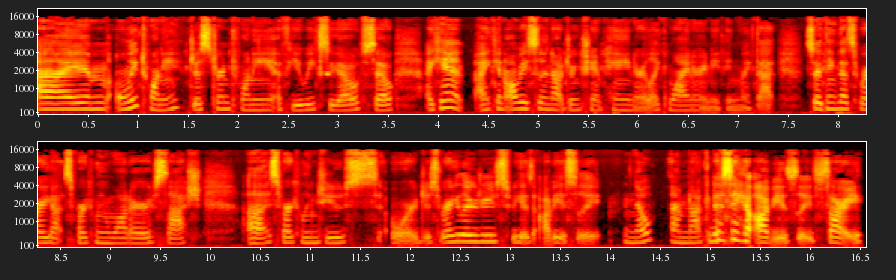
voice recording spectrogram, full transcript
I'm only 20, just turned 20 a few weeks ago, so I can't, I can obviously not drink champagne or like wine or anything like that. So I think that's where I got sparkling water slash uh, sparkling juice or just regular juice because obviously, nope, I'm not gonna say obviously, sorry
